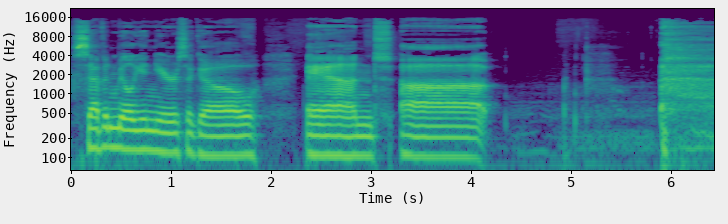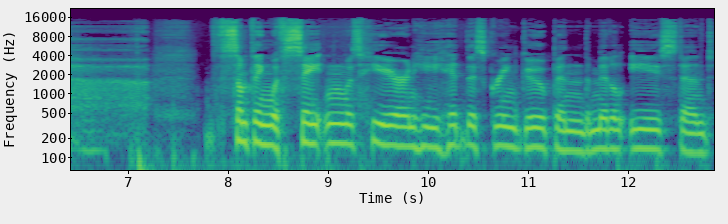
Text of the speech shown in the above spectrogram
seven million years ago, and uh, something with Satan was here, and he hid this green goop in the Middle East, and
